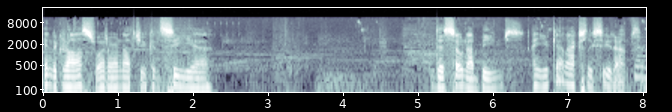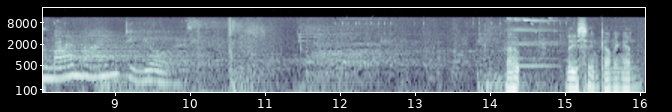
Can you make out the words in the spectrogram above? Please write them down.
in the grass, whether or not you can see uh, the sonar beams, and you can actually see them. So From my mind to yours. oh, Lee Sin coming in.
